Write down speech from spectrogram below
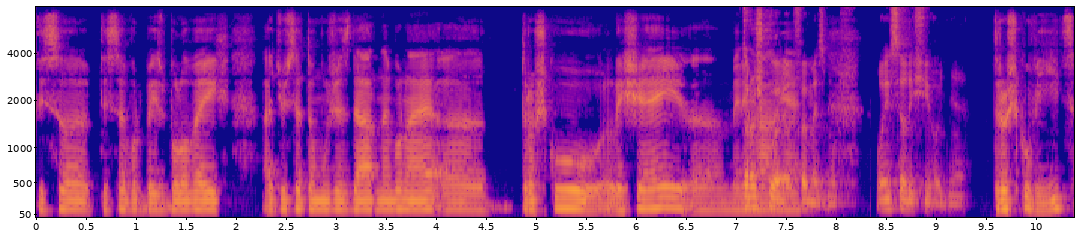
ty se, ty se od baseballových, ať už se to může zdát nebo ne, trošku lišej. Minimálně, trošku je eufemismus. Oni se liší hodně. Trošku víc.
